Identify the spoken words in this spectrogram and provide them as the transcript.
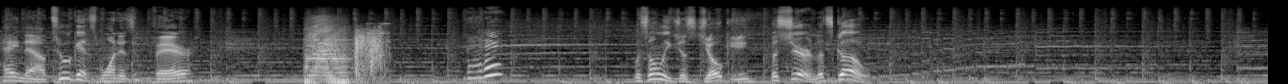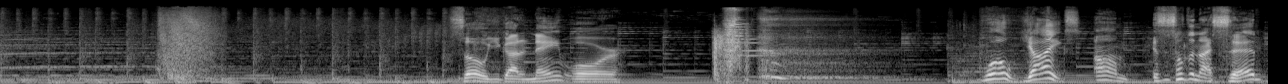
Hey now, two against one isn't fair. Better? Was only just joking, but sure, let's go. So, you got a name or Whoa, yikes! Um, is it something I said?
